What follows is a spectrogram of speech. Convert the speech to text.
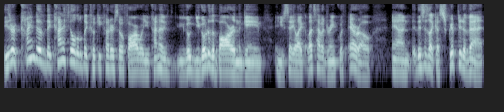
these are kind of they kind of feel a little bit cookie cutter so far where you kind of you go you go to the bar in the game and you say like let's have a drink with arrow and this is like a scripted event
